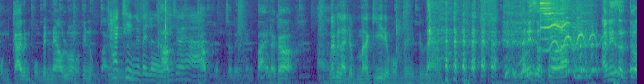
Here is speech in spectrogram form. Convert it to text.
ผมกลายเป็นผมเป็นแนวร่วมกับพี่หนุ่มไปแท็กทีมกันไปเลยครับใช่ไหมคะ ครับผมจะเป็นอย่างนั้นไปแล้วก็เอ่อไม่เป็นไรเดี๋ยวมากกี้เดี๋ยวผมไปดูแล อันนี้ส่วนตัวแล้วอันนี้ส่วนตัว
